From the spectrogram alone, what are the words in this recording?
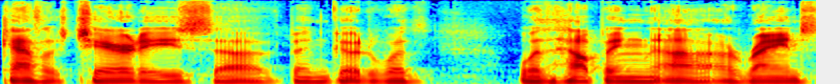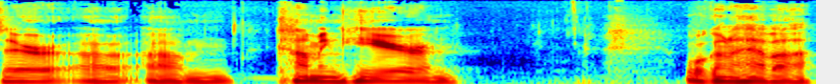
Catholic Charities uh, have been good with with helping uh, arrange their uh, um, coming here, and we're going to have a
